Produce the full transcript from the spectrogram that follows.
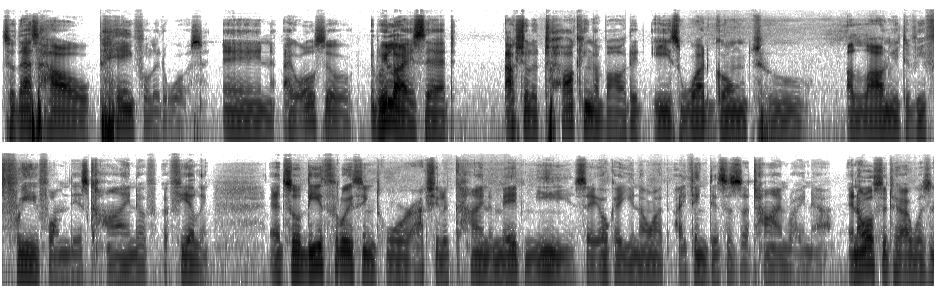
So that's how painful it was. And I also realized that actually talking about it is what going to allow me to be free from this kind of feeling. And so these three things were actually kind of made me say, okay, you know what? I think this is a time right now. And also, too, I was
